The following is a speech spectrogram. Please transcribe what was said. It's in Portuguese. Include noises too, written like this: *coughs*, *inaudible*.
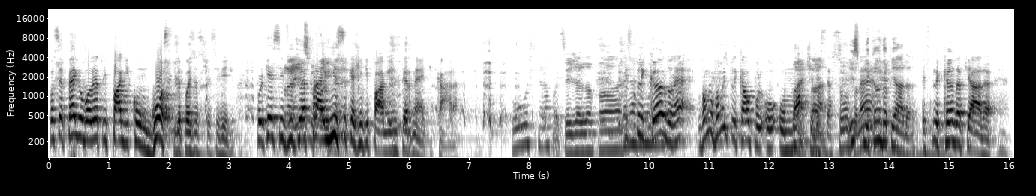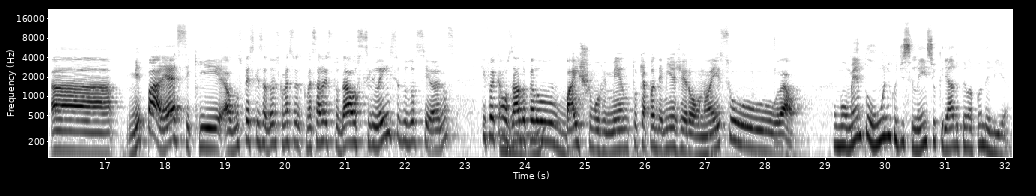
você pega o boleto e pague com gosto depois de assistir esse vídeo. Porque esse vídeo é isso pra paga. isso que a gente paga a internet, cara. Poxa, você jogou fora. Explicando, né? Vamos, vamos explicar o, o, o Vai, mote vai. desse assunto, né? Explicando a piada. Explicando a piada. Ah, me parece que alguns pesquisadores começam, começaram a estudar o silêncio dos oceanos, que foi causado pelo baixo movimento que a pandemia gerou, não é isso, Léo? Um momento único de silêncio criado pela pandemia.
